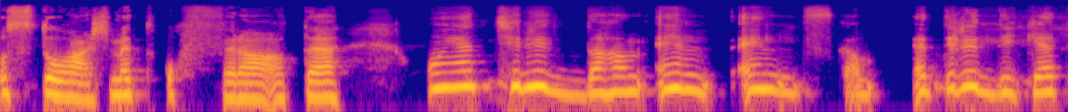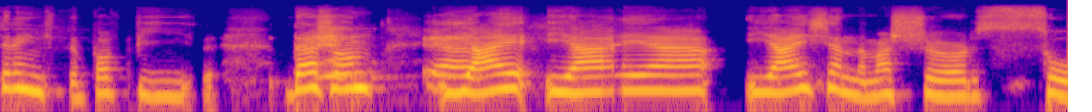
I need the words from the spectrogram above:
Å stå her som et offer av at det, Å, jeg trodde han el elska Jeg trodde ikke jeg trengte papir. Det er sånn jeg, jeg, eh, jeg kjenner meg sjøl så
